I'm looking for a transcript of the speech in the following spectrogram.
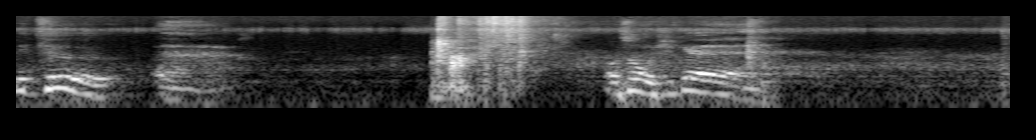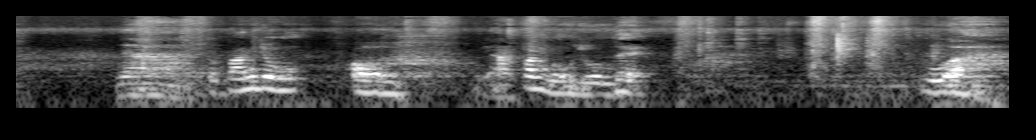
히트. 야. 어서 오시게. 야, 또 빵 좀, 어우, 야, 빵 너무 좋은데. 우와.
